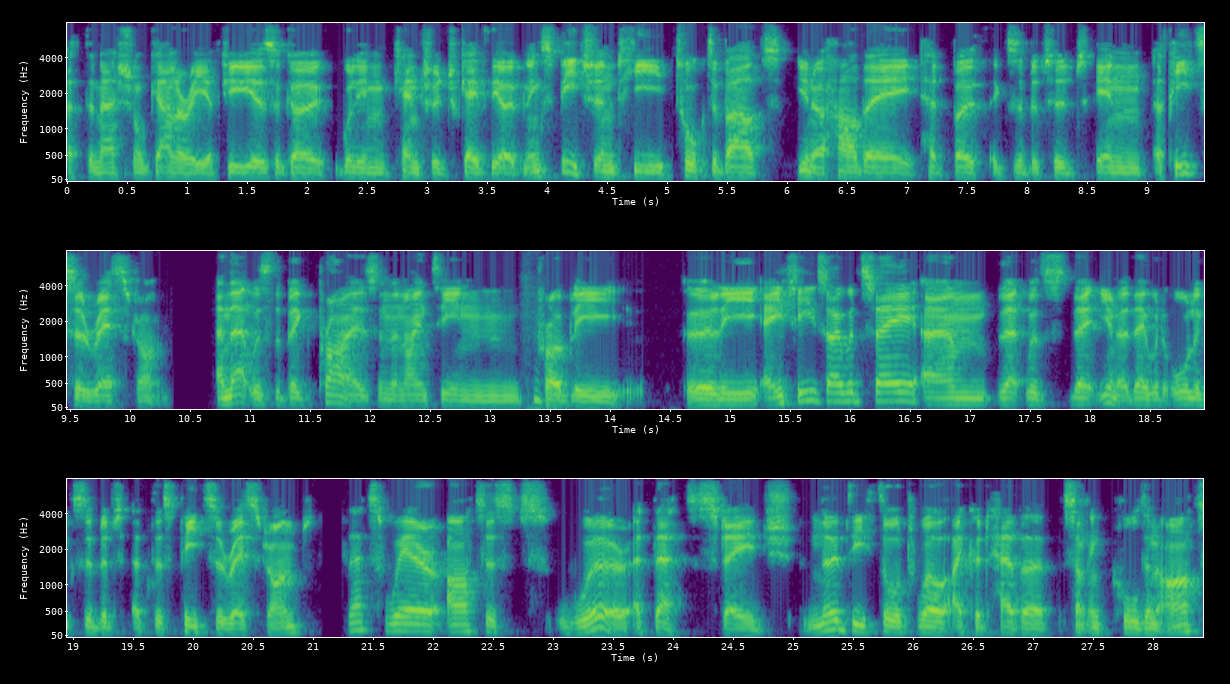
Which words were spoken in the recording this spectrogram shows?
at the National Gallery a few years ago, William Kentridge gave the opening speech and he talked about, you know, how they had both exhibited in a pizza restaurant and that was the big prize in the 19 probably early 80s i would say. Um, that was that you know they would all exhibit at this pizza restaurant. That's where artists were at that stage. Nobody thought well i could have a something called an art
